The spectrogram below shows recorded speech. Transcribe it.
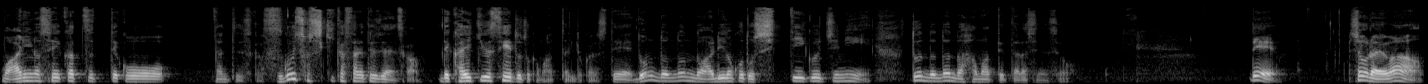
もうアリの生活ってこう何ていうんですかすごい組織化されてるじゃないですかで階級制度とかもあったりとかしてどんどんどんどんアリのことを知っていくうちにどんどんどんどんハマっていったらしいんですよで将来は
